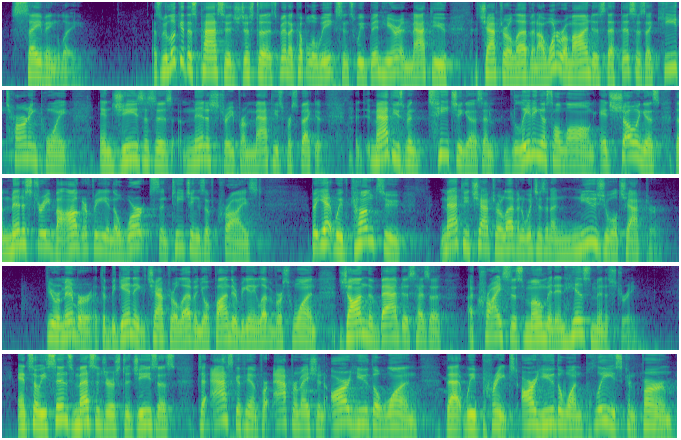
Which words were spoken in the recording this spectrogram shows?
savingly. As we look at this passage, just uh, it's been a couple of weeks since we've been here in Matthew chapter 11. I want to remind us that this is a key turning point in Jesus' ministry from Matthew's perspective. Matthew's been teaching us and leading us along and showing us the ministry, biography, and the works and teachings of Christ. But yet we've come to Matthew chapter 11, which is an unusual chapter. If you remember at the beginning of chapter 11, you'll find there, beginning 11, verse 1, John the Baptist has a, a crisis moment in his ministry. And so he sends messengers to Jesus to ask of him for affirmation Are you the one that we preached? Are you the one? Please confirm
